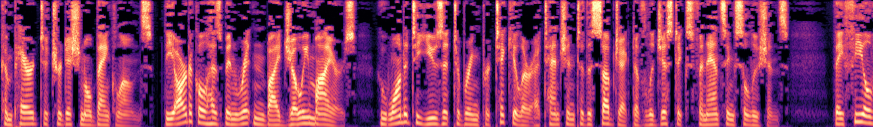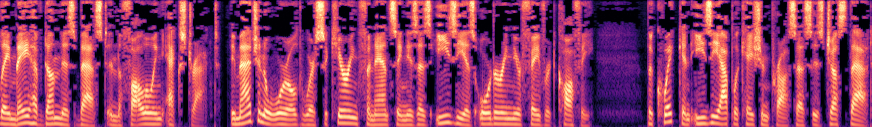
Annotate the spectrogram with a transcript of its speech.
compared to traditional bank loans. The article has been written by Joey Myers, who wanted to use it to bring particular attention to the subject of logistics financing solutions. They feel they may have done this best in the following extract. Imagine a world where securing financing is as easy as ordering your favorite coffee. The quick and easy application process is just that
